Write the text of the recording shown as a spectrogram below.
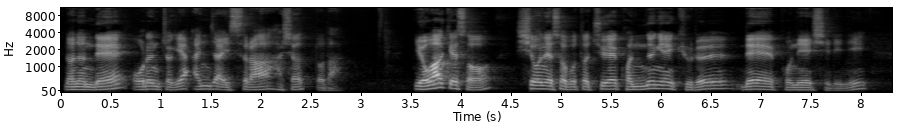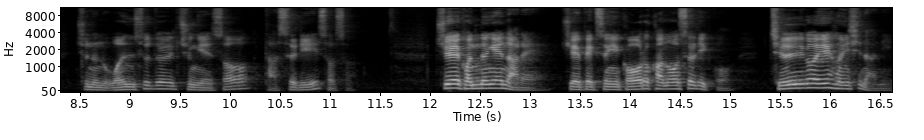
너는 내 오른쪽에 앉아 있으라 하셨도다. 여호와께서 시온에서부터 주의 권능의 귤을 내 보내시리니 주는 원수들 중에서 다스리소서. 주의 권능의 날에 주의 백성이 거룩한 옷을 입고 즐거이 헌신하니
